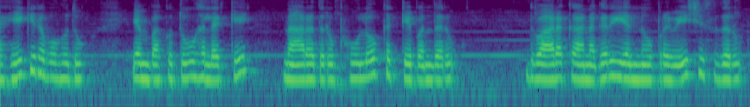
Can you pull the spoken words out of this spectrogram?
ಹೇಗಿರಬಹುದು? ಎಂಬ ಕುತೂಹಲಕ್ಕೆ ನಾರದರು ಭೂಲೋಕಕ್ಕೆ ಬಂದರು. ದ್ವಾರಕಾ ನಗರಿಯನ್ನು ಪ್ರವೇಶಿಸಿದರು.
